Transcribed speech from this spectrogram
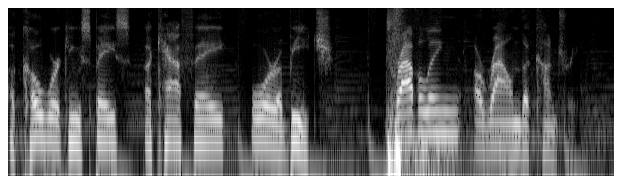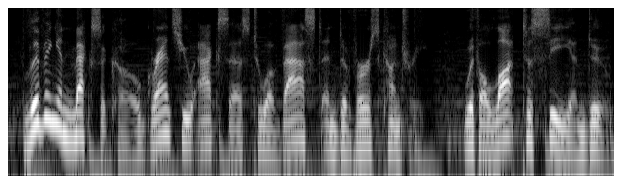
a co-working space, a cafe, or a beach. Traveling around the country. Living in Mexico grants you access to a vast and diverse country, with a lot to see and do.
